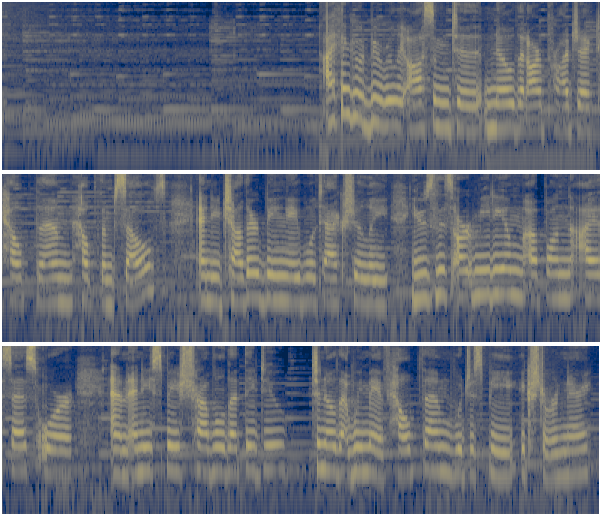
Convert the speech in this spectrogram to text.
I think it would be really awesome to know that our project helped them help themselves and each other being able to actually use this art medium up on the ISS or and any space travel that they do. To know that we may have helped them would just be extraordinary.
